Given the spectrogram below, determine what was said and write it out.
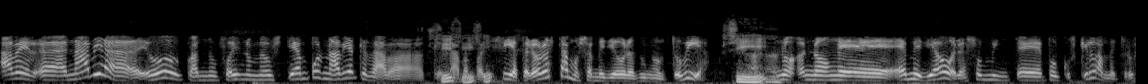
A ver, a Navia, eu, cando foi nos meus tiempos, Navia quedaba, quedaba sí, sí, parecía, sí. pero ahora estamos a media hora dunha autovía. Sí. Ah. No, non é, é media hora, son 20 e poucos kilómetros.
